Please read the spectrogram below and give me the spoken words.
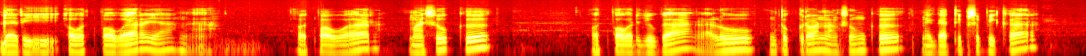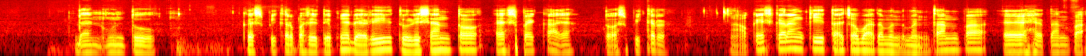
dari out power ya. Nah out power masuk ke out power juga. Lalu untuk ground langsung ke negatif speaker dan untuk ke speaker positifnya dari tulisan to SPK ya to speaker. Nah oke sekarang kita coba teman-teman. Tanpa eh tanpa.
